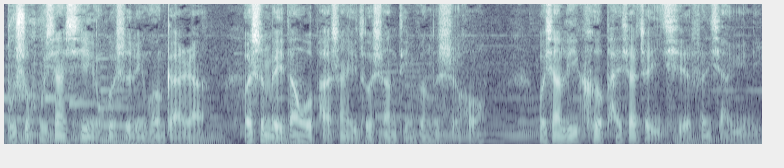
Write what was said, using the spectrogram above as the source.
不是互相吸引或是灵魂感染，而是每当我爬上一座山顶峰的时候，我想立刻拍下这一切分享于你。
